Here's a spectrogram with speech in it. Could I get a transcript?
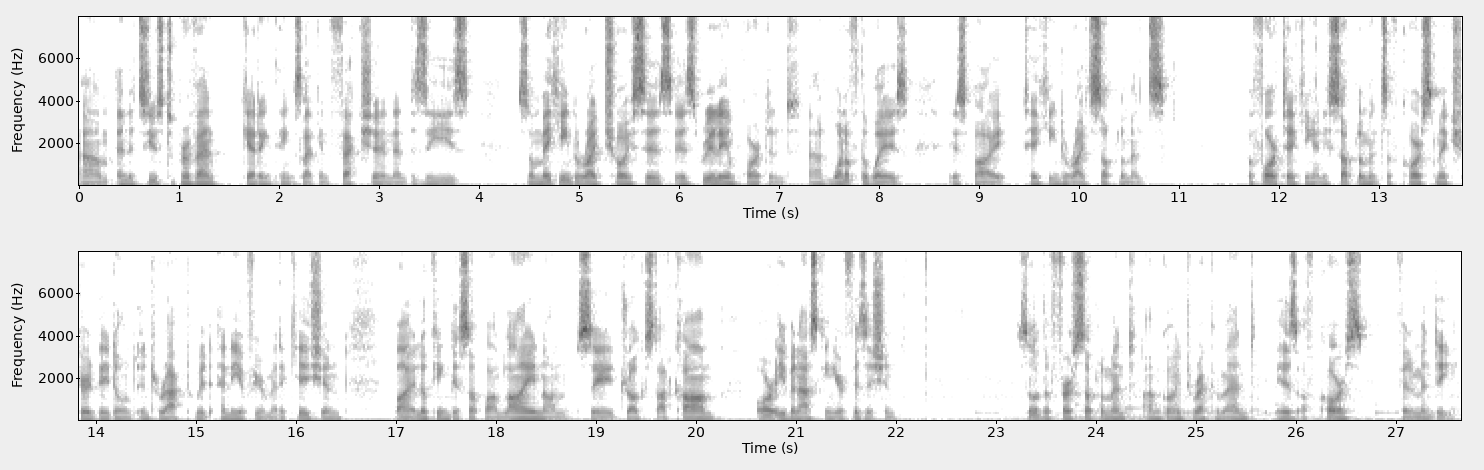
um, and it's used to prevent getting things like infection and disease. So, making the right choices is really important, and one of the ways is by taking the right supplements. Before taking any supplements, of course, make sure they don't interact with any of your medication by looking this up online on, say, drugs.com or even asking your physician. So, the first supplement I'm going to recommend is, of course, vitamin D.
